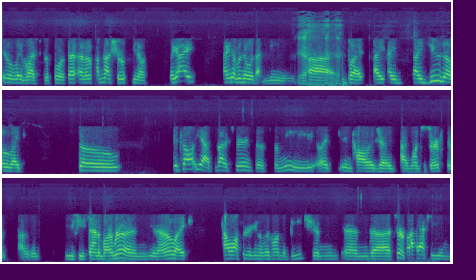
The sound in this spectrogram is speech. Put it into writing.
it'll live life to the fullest. I, I am not sure, you know, like I, I never know what that means. Yeah. uh, but I, I, I do know, like, so it's all yeah, it's about experiences. For me, like in college, I I went to surf because I was in UC Santa Barbara, and you know, like how often are you going to live on the beach and and uh, surf? I actually am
